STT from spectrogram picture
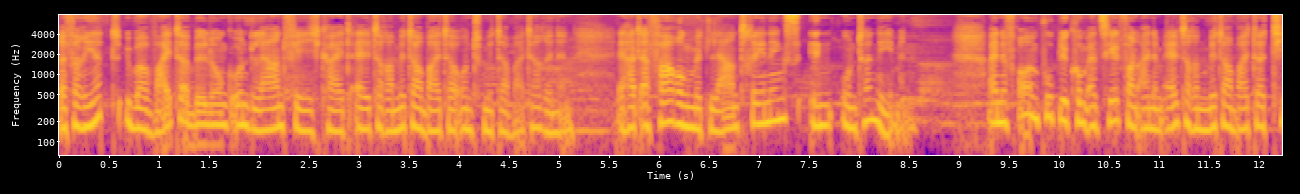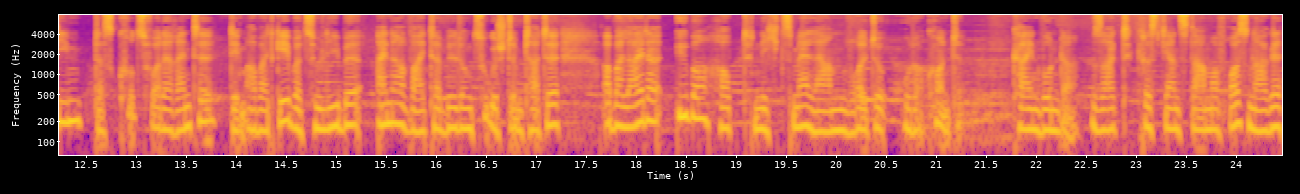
referiert über Weiterbildung und Lernfähigkeit älterer Mitarbeiter und Mitarbeiterinnen. Er hat Erfahrung mit Lerntrainings in Unternehmen. Eine Frau im Publikum erzählt von einem älteren Mitarbeiterteam, das kurz vor der Rente dem Arbeitgeber zuliebe einer Weiterbildung zugestimmt hatte, aber leider überhaupt nichts mehr lernen wollte oder konnte. Kein Wunder, sagt Christian Stamow-Rossnagel.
